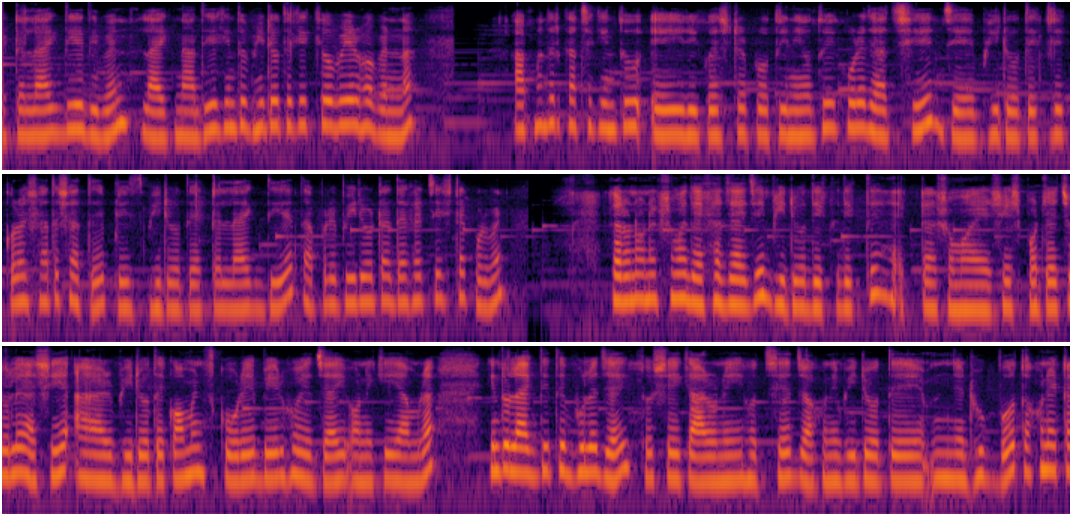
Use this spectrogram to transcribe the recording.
একটা লাইক দিয়ে দিবেন। লাইক না দিয়ে কিন্তু ভিডিও থেকে কেউ বের হবেন না। আপনাদের কাছে কিন্তু এই রিকোয়েস্টের প্রতিনিয়তই করে যাচ্ছি যে ভিডিওতে ক্লিক করার সাথে সাথে প্লিজ ভিডিওতে একটা লাইক দিয়ে তারপরে ভিডিওটা দেখার চেষ্টা করবেন। কারণ অনেক সময় দেখা যায় যে ভিডিও দেখতে দেখতে একটা সময় শেষ পর্যায়ে চলে আসি আর ভিডিওতে কমেন্টস করে বের হয়ে যাই অনেকেই আমরা। কিন্তু লাইক দিতে ভুলে যাই। তো সেই কারণেই হচ্ছে যখনই ভিডিওতে ঢুকবো তখন একটা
